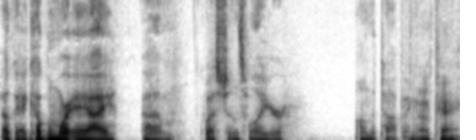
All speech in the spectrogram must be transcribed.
Okay, a couple more AI um, questions while you're on the topic. Okay.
